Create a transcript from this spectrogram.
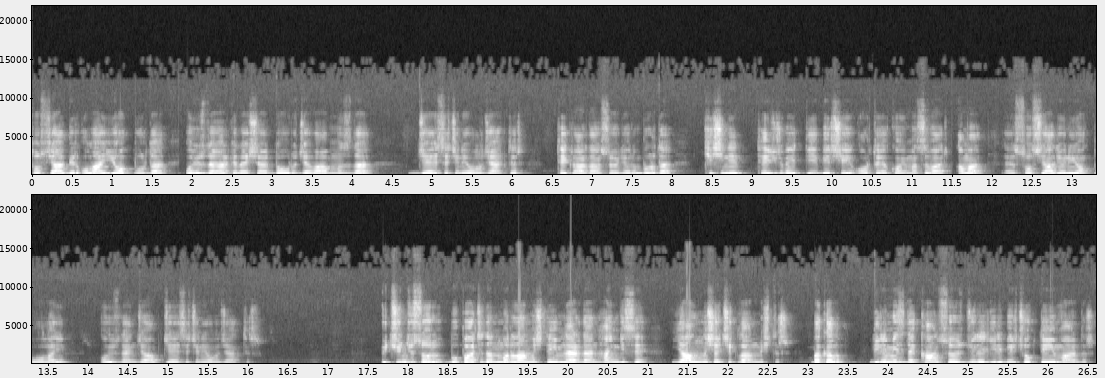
Sosyal bir olay yok burada. O yüzden arkadaşlar doğru cevabımız da C seçeneği olacaktır. Tekrardan söylüyorum burada kişinin tecrübe ettiği bir şeyi ortaya koyması var ama e, sosyal yönü yok bu olayın. O yüzden cevap C seçeneği olacaktır. Üçüncü soru bu parçada numaralanmış deyimlerden hangisi yanlış açıklanmıştır? Bakalım. Dilimizde kan sözcüğüyle ilgili birçok deyim vardır.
